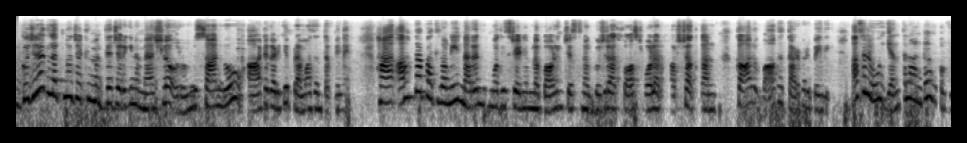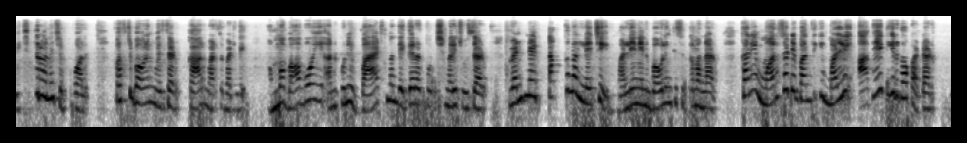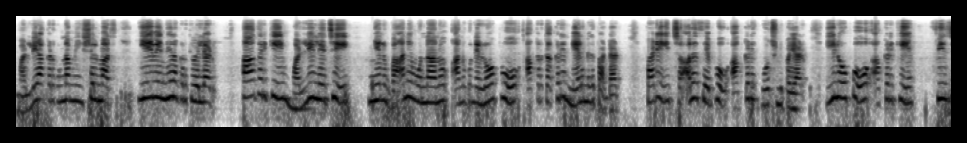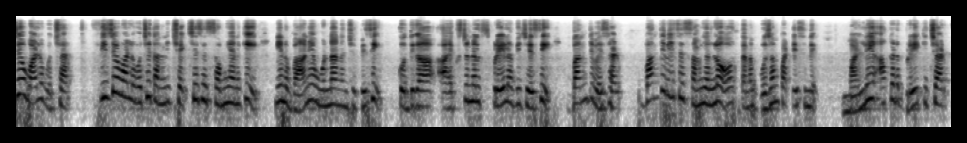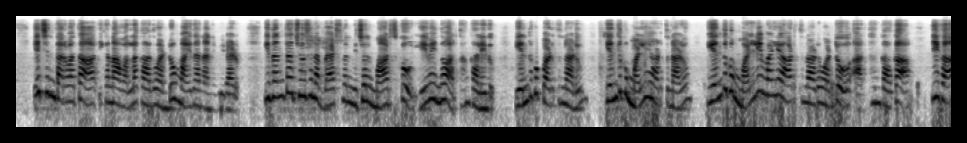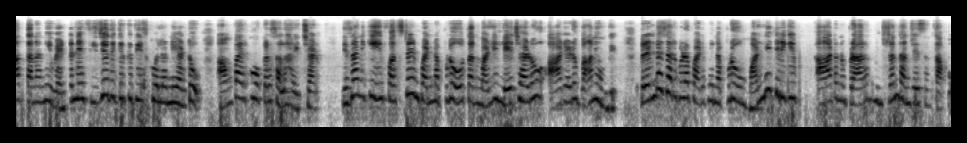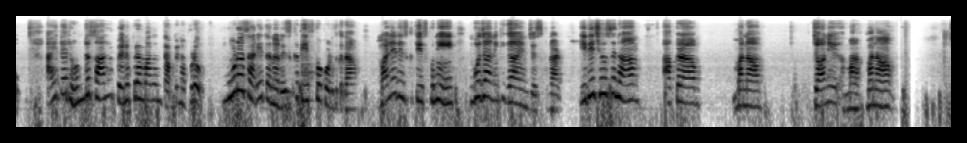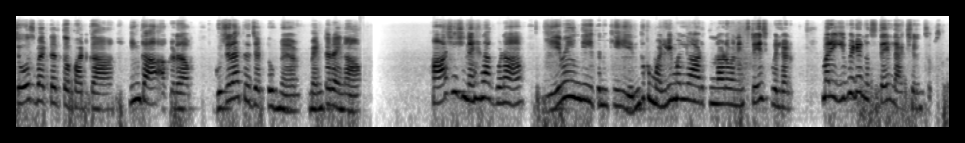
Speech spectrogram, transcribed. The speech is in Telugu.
గుజరాత్ లక్నో జట్ల మధ్య జరిగిన మ్యాచ్లో రెండు సార్లు ఆటగాడికి ప్రమాదం తప్పింది. అహ్మదాబాద్ అహ్మదాబాద్లోని నరేంద్ర మోదీ స్టేడియంలో బౌలింగ్ చేస్తున్న గుజరాత్ ఫాస్ట్ బౌలర్ హర్షాద్ ఖాన్ కాలు బాగా తడబడిపోయింది. అసలు ఎంతలా అంటే ఒక విచిత్రం అనే చెప్పుకోవాలి. ఫస్ట్ బౌలింగ్ వేశాడు కాలు మడతబడింది అమ్మ బాబోయ్ అనుకుని బ్యాట్స్మెన్ దగ్గరకు వచ్చి మరీ చూశాడు. వెంటనే టక్కుమని లేచి మళ్ళీ నేను బౌలింగ్కి సిద్ధమన్నాడు. కానీ మరుసటి బంతికి మళ్ళీ అదే తీరుగా పడ్డాడు. మళ్ళీ అక్కడికి ఉన్న మిషెల్ మార్స్ ఏమైంది అని అక్కడికి వెళ్ళాడు. ఆఖరికి మళ్ళీ లేచి నేను బాగానే ఉన్నాను అనుకునే లోపు అక్కడికక్కడే నేల మీద పడ్డాడు. పడి చాలాసేపు అక్కడే కూర్చుండిపోయాడు. ఈ లోపు అక్కడికి ఫిజియో వాళ్ళు వచ్చారు. ఫిజియో వాళ్ళు వచ్చి తనని చెక్ చేసే సమయానికి నేను బాగానే ఉన్నానని చెప్పేసి కొద్దిగా ఆ ఎక్స్టర్నల్ స్ప్రేలు అవి చేసి బంతి వేశాడు. బంతి వేసే సమయంలో తన భుజం పట్టేసింది. మళ్ళీ అక్కడ బ్రేక్ ఇచ్చాడు. ఇచ్చిన తర్వాత ఇక నా వల్ల కాదు అంటూ మైదానాన్ని వీడాడు. ఇదంతా చూసిన బ్యాట్స్మెన్ మిచెల్ మార్స్కు ఏమైందో అర్థం కాలేదు. ఎందుకు పడుతున్నాడు? ఎందుకు మళ్ళీ ఆడుతున్నాడు? ఎందుకు మళ్ళీ మళ్ళీ ఆడుతున్నాడు అంటూ అర్థం కాక ఇక తనని వెంటనే ఫిజియో దగ్గరికి తీసుకువెళ్ళండి అంటూ అంపైర్కు ఒకరు సలహా ఇచ్చాడు. నిజానికి ఫస్ట్ టైం పడినప్పుడు తను మళ్ళీ లేచాడు ఆడాడు బాగానే ఉంది. రెండోసారి కూడా పడిపోయినప్పుడు మళ్ళీ తిరిగి ఆటను ప్రారంభించడం తను చేసిన తప్పు. అయితే రెండు సార్లు పెను ప్రమాదం తప్పినప్పుడు మూడోసారి తన రిస్క్ తీసుకోకూడదు కదా. మళ్ళీ రిస్క్ తీసుకుని భుజానికి గాయం చేసుకున్నాడు. ఇది చూసిన అక్కడ మన జానీ మన మన జోస్ బెట్టర్తో పాటుగా ఇంకా అక్కడ గుజరాత్ జట్టు మెంటర్ అయిన ఆశీష్ నెహ్రా కూడా ఏమైంది? ఇతనికి ఎందుకు మళ్ళీ మళ్ళీ ఆడుతున్నాడు అనే స్టేజ్కి వెళ్ళాడు. మరి ఈ వీడియో నచ్చితే లైక్ షేర్ సబ్స్క్రైబ్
